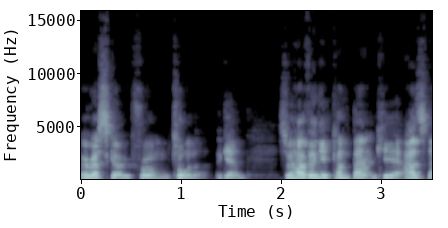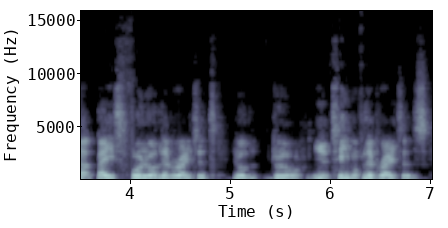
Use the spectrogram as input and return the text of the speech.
Auresco from Torna again. So having it come back here as that base for your liberated your your you know, team of liberators,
